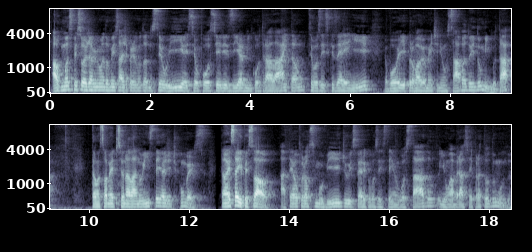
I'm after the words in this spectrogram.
Algumas pessoas já me mandam mensagem perguntando se eu ia e se eu fosse eles iam me encontrar lá. Então, se vocês quiserem ir, eu vou ir provavelmente em um sábado e domingo, tá? Então é só me adicionar lá no Insta e a gente conversa. Então é isso aí, pessoal. Até o próximo vídeo. Espero que vocês tenham gostado e um abraço aí para todo mundo.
